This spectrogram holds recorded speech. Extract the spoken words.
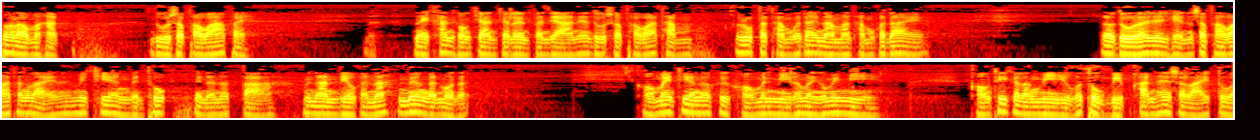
พวกเรามาหัดดูสภาวะไป ในขั้นของการเจริญปัญญาเนี่ยดูสภาวะธรรม รูปธรรมก็ได้นามธรรมก็ได้ เราดูแล้วจะเห็นสภาวะทั้งหลายนะไม่เที่ยงเป็นทุกข์เป็นอนัตตา มันอันเดียวกันนะเนื่องกันหมดอะของไม่เที่ยงก็คือของมันมีแล้วมันก็ไม่มี ของที่กำลังมีอยู่ก็ถูกบีบคั้นให้สลายตัว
